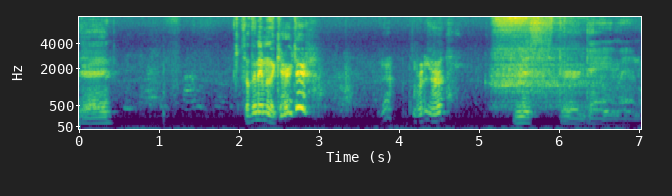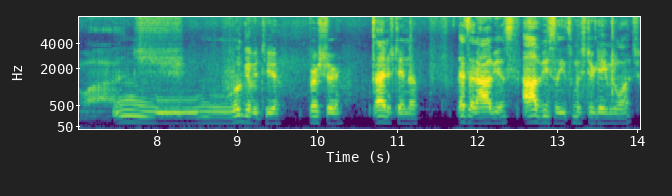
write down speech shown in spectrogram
Yeah. Is that the name of the character? I'm pretty sure. Mr. Game and Watch. Ooh, we'll give it to you. For sure. I understand now. That's an obvious. Obviously, it's Mr. Game and Watch.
